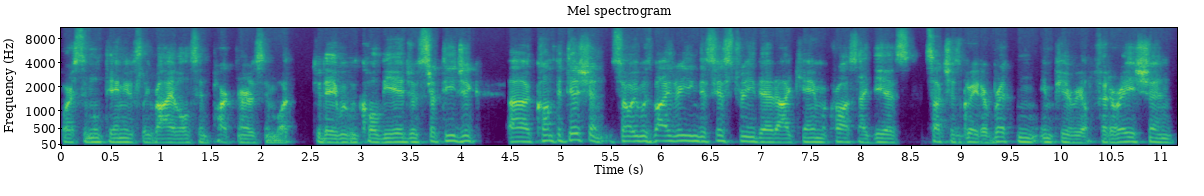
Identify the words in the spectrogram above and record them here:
were simultaneously rivals and partners in what today we would call the age of strategic uh, competition. So it was by reading this history that I came across ideas such as Greater Britain, Imperial Federation,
